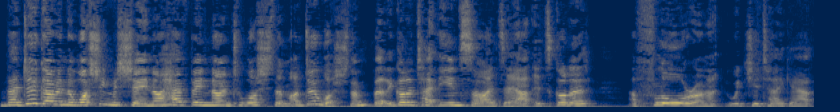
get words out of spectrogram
they do go in the washing machine. I have been known to wash them. I do wash them, but you've got to take the insides out. It's got a, a floor on it, which you take out.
